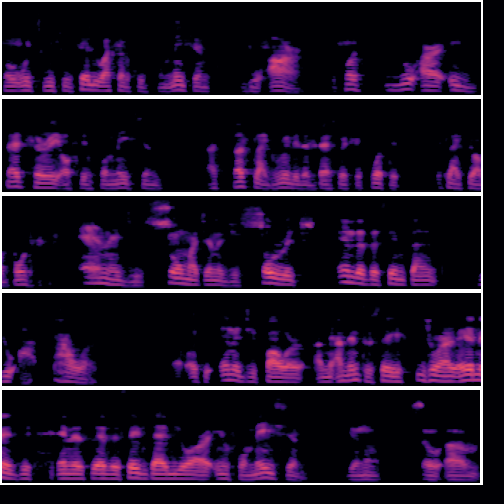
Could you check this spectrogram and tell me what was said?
so which which will tell you what kind of information you are. Because you are a battery of information. That's that's like really the best way to put it. It's like you are both energy so much energy so rich and at the same time you are power. Okay energy power i mean i meant to say you are energy and at the same time you are information you know? So um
